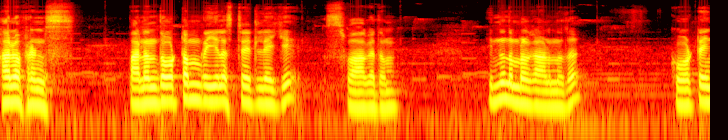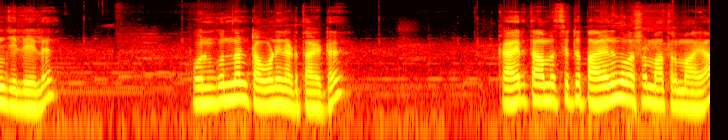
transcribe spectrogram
ഹലോ ഫ്രണ്ട്സ് പനന്തോട്ടം റിയൽ എസ്റ്റേറ്റിലേക്ക് സ്വാഗതം. ഇന്ന് നമ്മൾ കാണുന്നത് കോട്ടയം ജില്ലയിൽ പൊൻകുന്നം ടൗണിനടുത്തായിട്ട് കയറി താമസിച്ചിട്ട് പതിനൊന്ന് വർഷം മാത്രമായ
